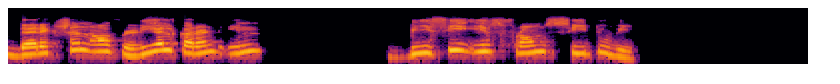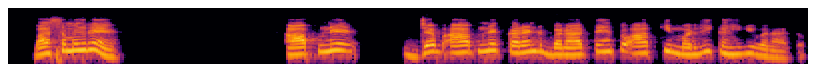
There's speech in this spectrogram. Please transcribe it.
direction of real current in B C is from C to B बात समझ रहे हैं? आपने, जब आपने करंट बनाते हैं तो आपकी मर्ज़ी कहीं भी बना दो।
